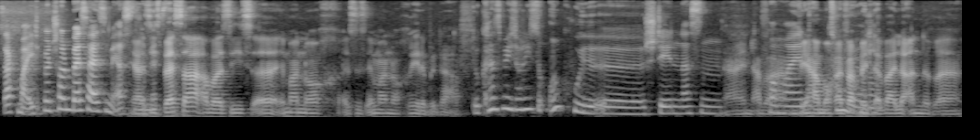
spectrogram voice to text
Sag mal, ich bin schon besser als im ersten Ja, Semester. sie ist besser, aber sie ist äh, immer noch, es ist immer noch Redebedarf. Du kannst mich doch nicht so uncool äh, stehen lassen. Nein, aber wir haben auch Zuhörer. einfach mittlerweile andere,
